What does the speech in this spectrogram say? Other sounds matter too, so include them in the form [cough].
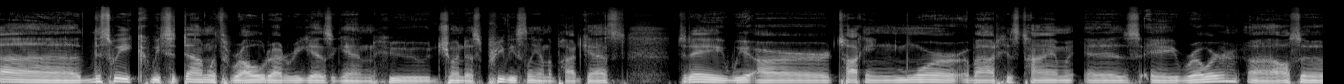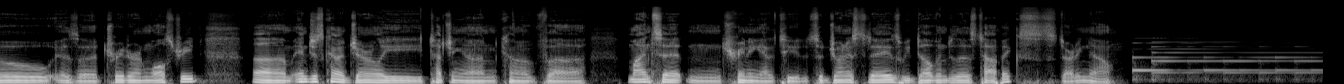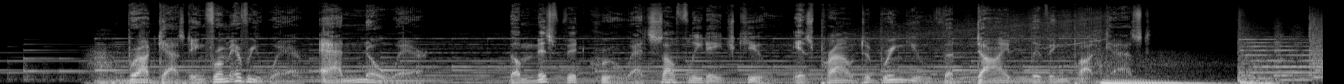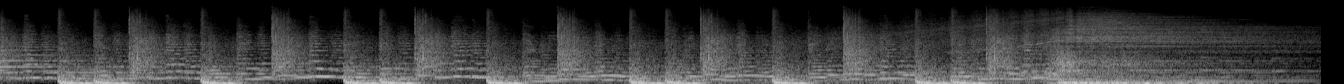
Uh, this week we sit down with Raul Rodriguez again, who joined us previously on the podcast. Today we are talking more about his time as a rower, uh, also as a trader on Wall Street, um, and just kind of generally touching on kind of uh, mindset and training attitude. So join us today as we delve into those topics, starting now. Broadcasting from everywhere and nowhere. The Misfit crew at Southfleet HQ is proud to bring you the Die Living Podcast.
